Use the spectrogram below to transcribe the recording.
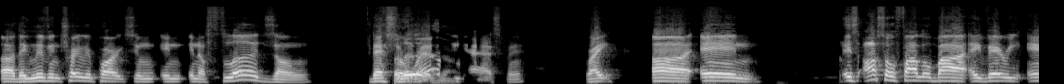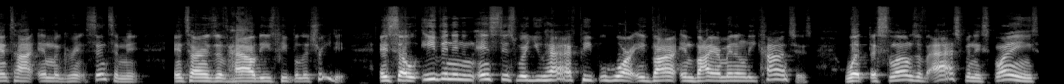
uh, they live in trailer parks in, in, in a flood zone that's Flood surrounding Aspen, right? Uh, and it's also followed by a very anti-immigrant sentiment in terms of how these people are treated. And so, even in an instance where you have people who are envi- environmentally conscious, what the slums of Aspen explains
